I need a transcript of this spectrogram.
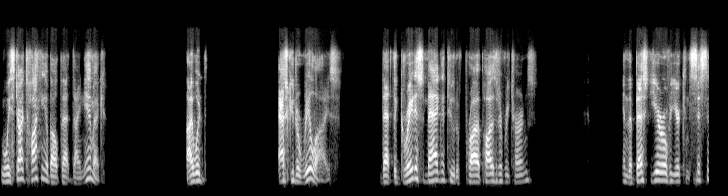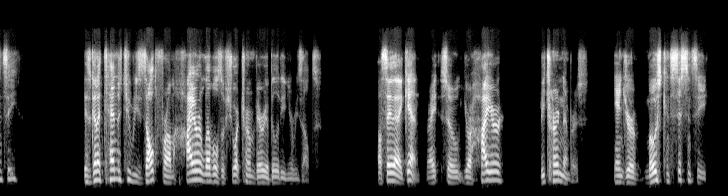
when we start talking about that dynamic, I would ask you to realize that the greatest magnitude of positive returns and the best year over year consistency is going to tend to result from higher levels of short term variability in your results. I'll say that again, right? So your higher return numbers and your most consistency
